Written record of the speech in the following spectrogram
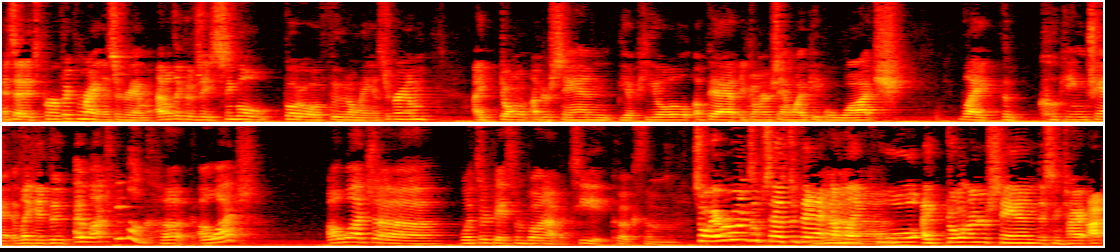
and said it's perfect for my Instagram. I don't think there's a single photo of food on my Instagram. I don't understand the appeal of that. I don't understand why people watch like the cooking channel. Like the, I watch people cook. I'll watch. I'll watch. Uh, what's her face from Bon Appetit cook some. So everyone's obsessed with that, and I'm like, cool. I don't understand this entire. I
